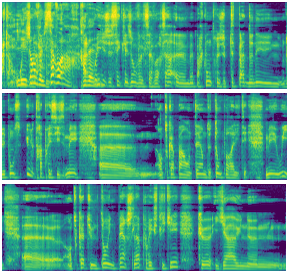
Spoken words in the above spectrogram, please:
Attends, Les oui, gens voilà. veulent savoir, Ah, Raven. oui, je sais que les gens veulent savoir ça. euh, mais par contre, je vais peut-être pas donner une réponse ultra précise, mais euh, en tout cas pas en termes de temporalité. Mais oui, euh, en tout cas, tu me tends une perche là pour expliquer qu'il y a une euh,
